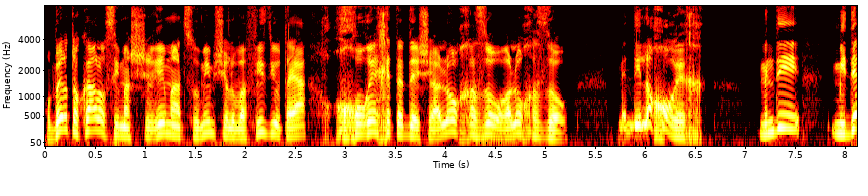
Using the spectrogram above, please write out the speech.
רוברטו קרלוס עם השרירים העצומים שלו והפיזיות היה חורך את הדשא, הלוך חזור, הלוך חזור. מנדי לא חורך. מנדי מדי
